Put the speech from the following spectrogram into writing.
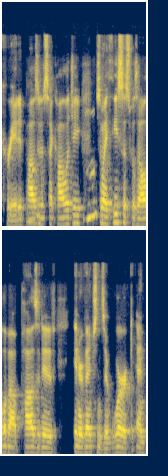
created mm-hmm. positive psychology. Mm-hmm. So my thesis was all about positive interventions at work. And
